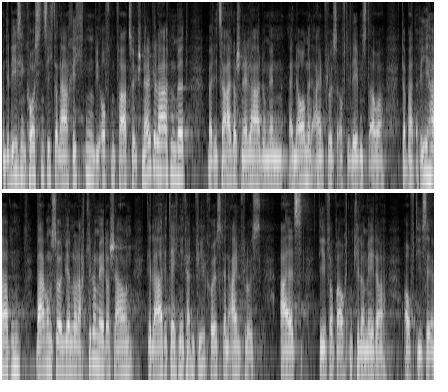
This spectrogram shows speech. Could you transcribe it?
und die Leasingkosten sich danach richten, wie oft ein Fahrzeug schnell geladen wird, weil die Zahl der Schnellladungen enormen Einfluss auf die Lebensdauer der Batterie haben. Warum sollen wir nur nach Kilometer schauen? Die Ladetechnik hat einen viel größeren Einfluss als die verbrauchten Kilometer auf diese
